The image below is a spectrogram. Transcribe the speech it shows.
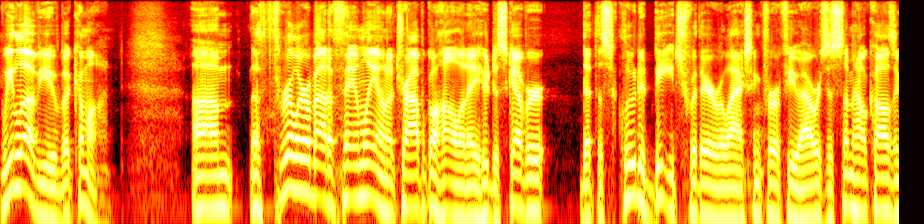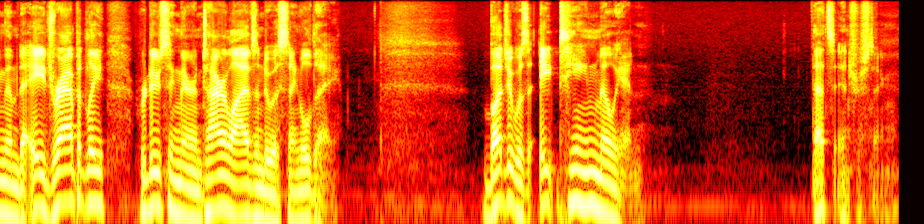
we love you, but come on. Um, a thriller about a family on a tropical holiday who discover that the secluded beach where they're relaxing for a few hours is somehow causing them to age rapidly, reducing their entire lives into a single day. Budget was 18 million. That's interesting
